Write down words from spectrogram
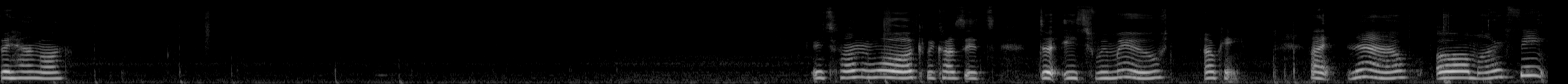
Wait, hang on. It's gonna work because it's the it's removed. Okay. Right now, um, I think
